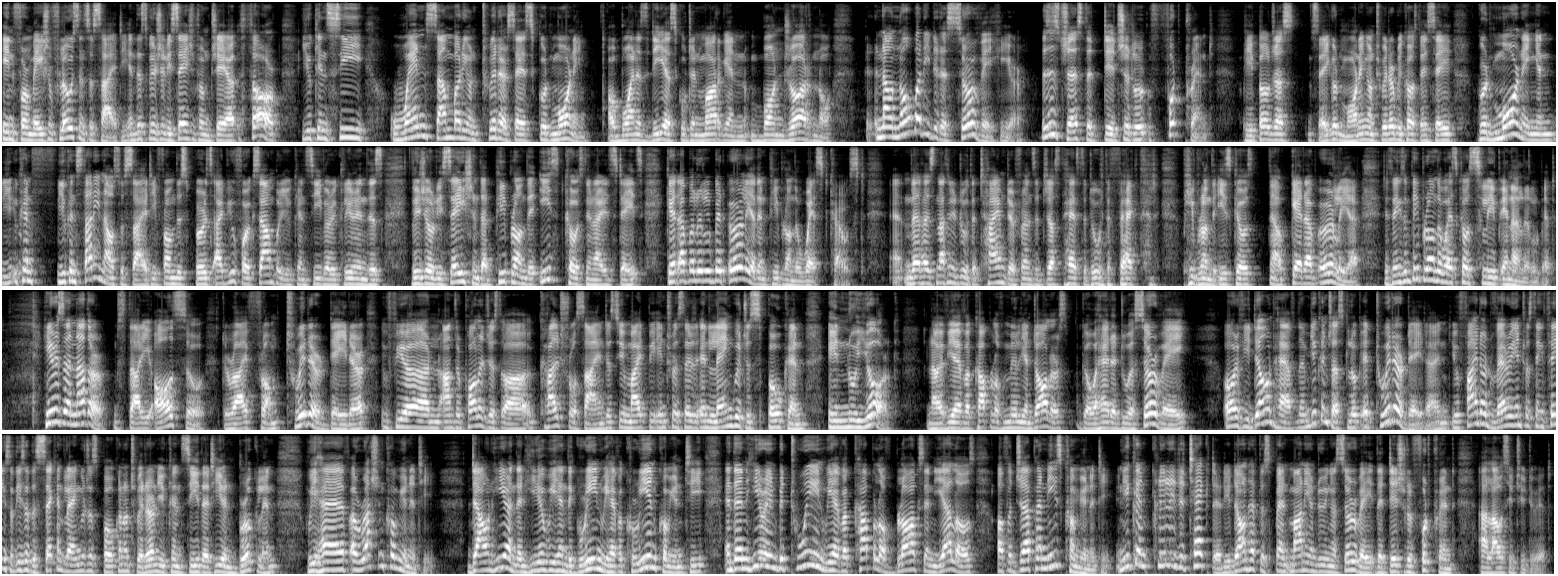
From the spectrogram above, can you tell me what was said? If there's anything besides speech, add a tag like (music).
information flows in society. In this visualization from J.R. Thorp, you can see when somebody on Twitter says good morning or buenos dias, guten morgen, buongiorno. Now, nobody did a survey here. This is just a digital footprint people just say good morning on Twitter because they say good morning and you can you can study now society from this bird's eye view. For example you can see very clearly in this visualization that people on the east coast of the United States get up a little bit earlier than people on the west coast. And that has nothing to do with the time difference. It just has to do with the fact that (laughs) people on the east coast now get up earlier. You think some people on the west coast sleep in a little bit Here's another study also derived from Twitter data. If you're an anthropologist or cultural scientist, you might be interested in languages spoken in New York. Now, if you have a couple of million dollars, go ahead and do a survey. Or if you don't have them, you can just look at Twitter data and you find out very interesting things. So these are the second languages spoken on Twitter. And you can see that here in Brooklyn, we have a Russian community down here and then here we in the green we have a Korean community and then here in between we have a couple of blocks in yellows of a Japanese community. And you can clearly detect it. You don't have to spend money on doing a survey. The digital footprint allows you to do it.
